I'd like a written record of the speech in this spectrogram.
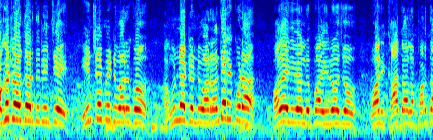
ఒకటో తరగతి నుంచి ఇంటర్మీడియట్ వరకు ఉన్నటువంటి వారందరికీ కూడా పదహైదు వేల రూపాయలు ఈరోజు వారి ఖాతాలో పడతా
